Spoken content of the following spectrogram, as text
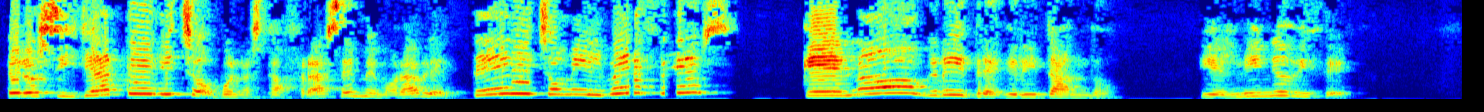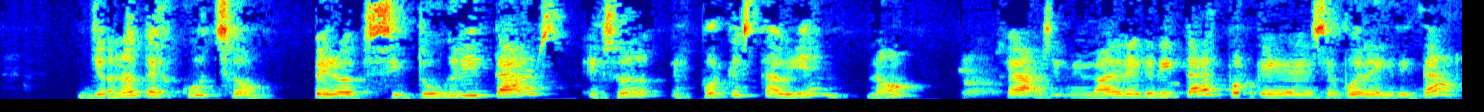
pero si ya te he dicho, bueno, esta frase es memorable, te he dicho mil veces que no grites gritando. Y el niño dice, yo no te escucho, pero si tú gritas, eso es porque está bien, ¿no? O sea, si mi madre grita es porque se puede gritar.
